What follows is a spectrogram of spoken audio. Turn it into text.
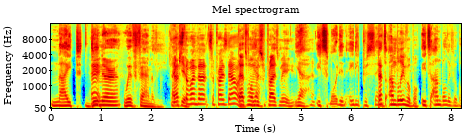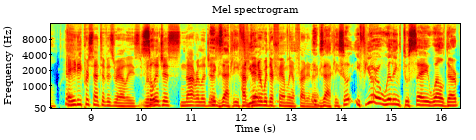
night dinner with family. Thank that's you. the one that surprised Alan. That's the one Yeah. that surprised me. Yeah, it's more than 80%. That's unbelievable. it's unbelievable. eighty percent of Israelis, So- religious, not religious, Exactly. Have dinner with their family on Friday night. Exactly. So if you're willing to say, well, there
